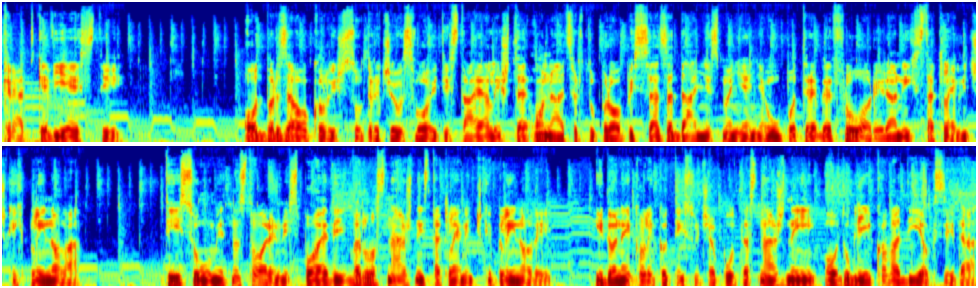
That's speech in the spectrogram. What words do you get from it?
Kratke vijesti. Odbor za okoliš sutra će usvojiti stajalište o nacrtu propisa za daljnje smanjenje upotrebe fluoriranih stakleničkih plinova. Ti su umjetno stvoreni spojevi vrlo snažni staklenički plinovi i do nekoliko tisuća puta snažniji od ugljikova dioksida.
